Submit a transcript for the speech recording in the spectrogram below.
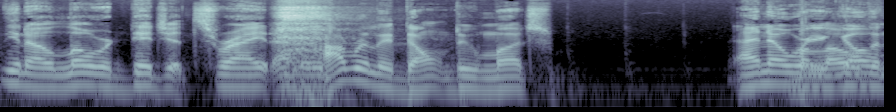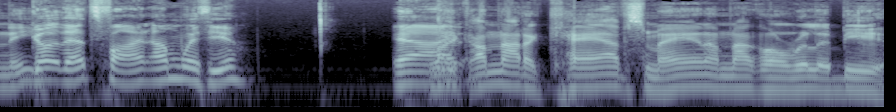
you know lower digits, right? I mean, I really don't do much. I know where below you're the knee. Go. That's fine. I'm with you. Yeah. Like I, I'm not a calves man. I'm not going to really be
